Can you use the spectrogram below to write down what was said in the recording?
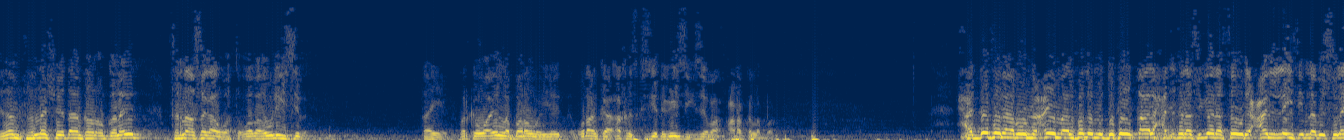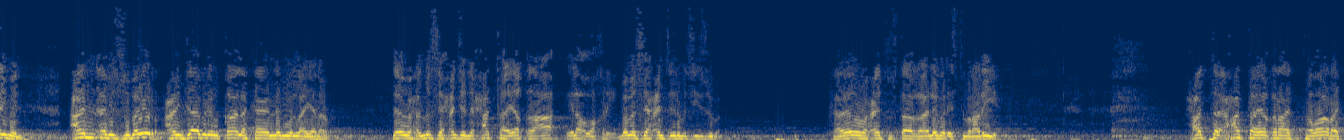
idan tanna shaydaankaan ogolayn tanna asagaa wata waaba hawlihiisiba marka waa in la baro wey qur'aanka akhriskiisa iyo dhegeysigiisaba carabka la baro. Xadaana abu nucaym alfadl bn dukayn qaala xadaana sufyaan athawri can leyt ibn abi sulaymin can abi zubayr can jaabirin qaala kaana nabiy laa yanaam. Nabi waxaad ma seexan jirna xataa yaqra'a ilaa u akhriya mama seexan jirna masiisuba kaadadan waxay tustaa haaliban istimraariya xataa yaqra'a tabaarak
